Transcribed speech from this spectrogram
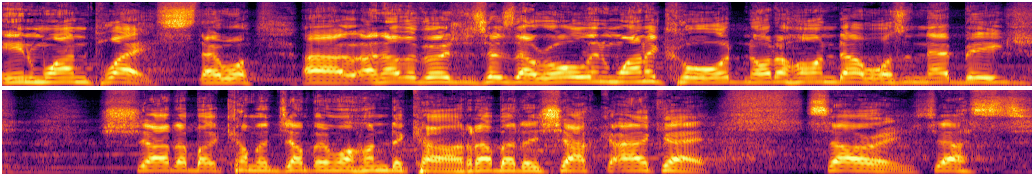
in one place. They were, uh, another version says they were all in one accord, not a Honda, wasn't that big. Shut up, come and jump in my Honda car. Rabba shaka. Okay, sorry, just.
